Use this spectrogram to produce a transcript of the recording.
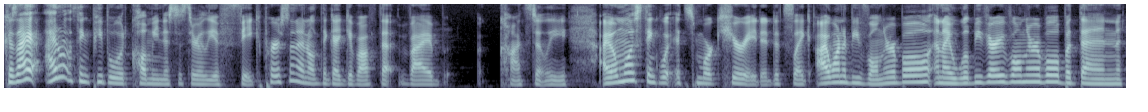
because I, I don't think people would call me necessarily a fake person. I don't think i give off that vibe constantly. I almost think what it's more curated. It's like i want to be vulnerable and i will be very vulnerable but then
